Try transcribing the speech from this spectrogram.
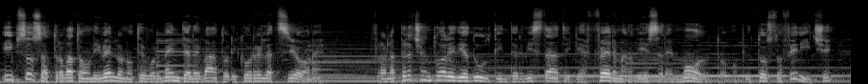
Ipsos ha trovato un livello notevolmente elevato di correlazione fra la percentuale di adulti intervistati che affermano di essere molto o piuttosto felici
